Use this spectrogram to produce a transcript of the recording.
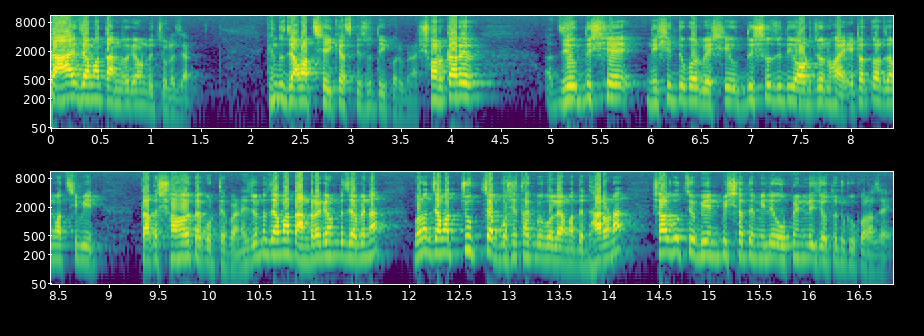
চায় জামাত আন্ডারগ্রাউন্ডে চলে যাক, কিন্তু জামাত সেই কাজ কিছুতেই করবে না। সরকারের যে উদ্দেশ্যে নিষিদ্ধ করবে, সেই উদ্দেশ্য যদি অর্জন হয়, এটা তো আর জামাত শিবির তাতে সহায়তা করতে পারে না। এই জন্য জামাত আন্ডারগ্রাউন্ডে যাবে না। বরং জামাত চুপচাপ বসে থাকবে বলে আমাদের ধারণা। সর্বোচ্চ বিএনপির সাথে মিলে ওপেনলি যতটুকু করা যায়।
